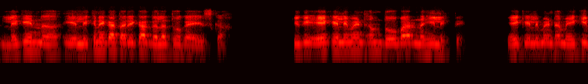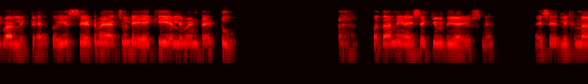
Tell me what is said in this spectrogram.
लेकिन ये लिखने का तरीका गलत हो गया इसका। क्योंकि एक एलिमेंट हम दो बार नहीं लिखते। एक एलिमेंट हम एक ही बार लिखते हैं तो इस सेट में एक्चुअली एक ही एलिमेंट है टू पता नहीं ऐसे क्यों दिया है उसने ऐसे लिखना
